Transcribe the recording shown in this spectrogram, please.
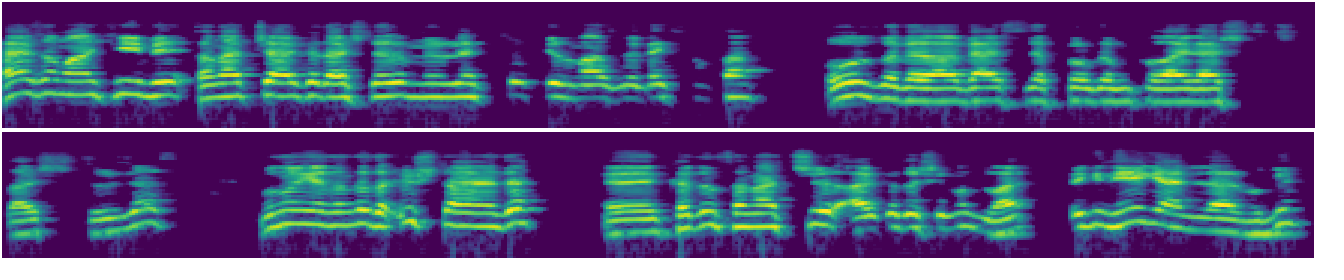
Her zamanki gibi sanatçı arkadaşlarım Mürret Türk Yılmaz ve Bek Sultan Oğuz'la beraber size programı kolaylaştıracağız. Bunun yanında da üç tane de e, kadın sanatçı arkadaşımız var. Peki niye geldiler bugün?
